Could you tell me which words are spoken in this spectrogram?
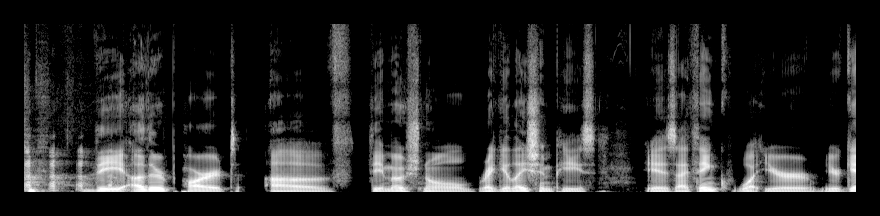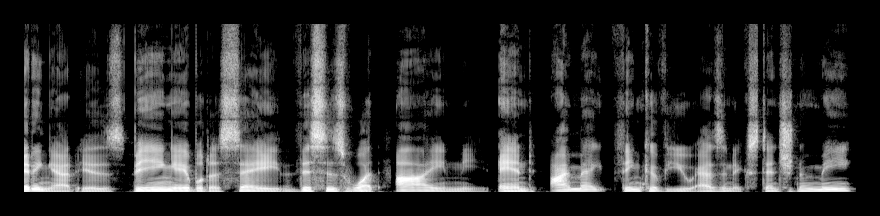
the other part of the emotional regulation piece is I think what you're you're getting at is being able to say this is what I need. And I might think of you as an extension of me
